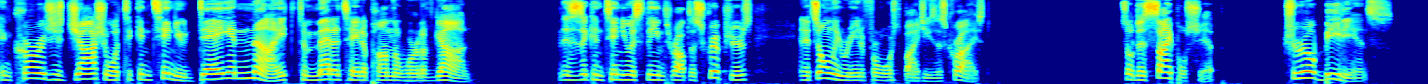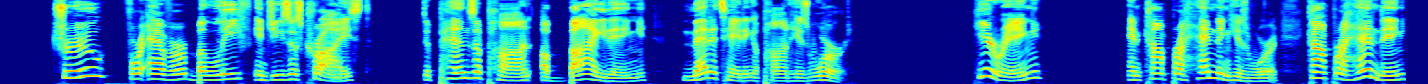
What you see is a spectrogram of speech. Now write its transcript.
encourages Joshua to continue day and night to meditate upon the word of God. This is a continuous theme throughout the scriptures, and it's only reinforced by Jesus Christ. So, discipleship, true obedience, true forever belief in Jesus Christ depends upon abiding, meditating upon His Word, hearing and comprehending His Word, comprehending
